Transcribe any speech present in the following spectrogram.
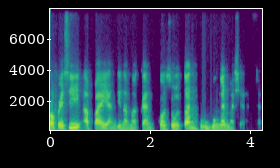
profesi apa yang dinamakan konsultan hubungan masyarakat.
